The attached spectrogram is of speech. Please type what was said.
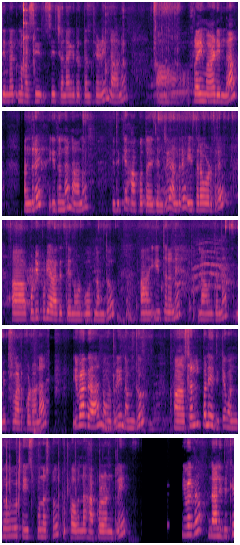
ತಿನ್ನೋಕ್ಕೂ ಹಸಿ ಹಸಿ ಚೆನ್ನಾಗಿರುತ್ತೆ ಅಂಥೇಳಿ ನಾನು ಫ್ರೈ ಮಾಡಿಲ್ಲ. ಅಂದರೆ ಇದನ್ನು ನಾನು ಇದಕ್ಕೆ ಹಾಕೋತಾ ಇದ್ದೀನಿ ರೀ ಅಂದರೆ ಈ ಥರ ಹೊಡೆದ್ರೆ ಪುಡಿ ಪುಡಿ ಆಗುತ್ತೆ ನೋಡ್ಬೋದು ನಮ್ಮದು ಈ ಥರನೇ ನಾವು ಇದನ್ನು ಮಿಕ್ಸ್ ಮಾಡ್ಕೊಳ್ಳೋಣ. ಇವಾಗ ನೋಡಿರಿ ನಮ್ಮದು ಸ್ವಲ್ಪನೇ ಇದಕ್ಕೆ ಒಂದು ಟೀ ಸ್ಪೂನಷ್ಟು ತುಪ್ಪವನ್ನು ಹಾಕೊಳ್ಳೋಣ ರೀ ಇವಾಗ ನಾನು ಇದಕ್ಕೆ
